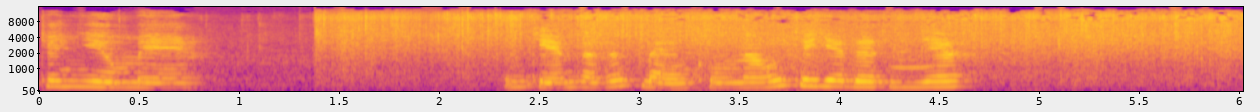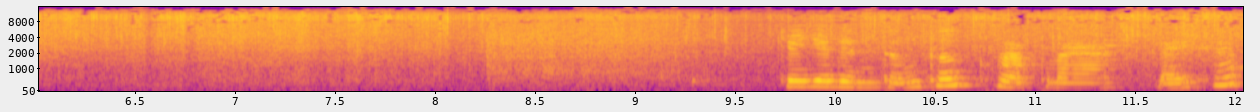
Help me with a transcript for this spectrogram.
Cho nhiều mè. Anh chị em và các bạn cùng nấu cho gia đình nha. Cho gia đình thưởng thức hoặc là đẩy khách.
